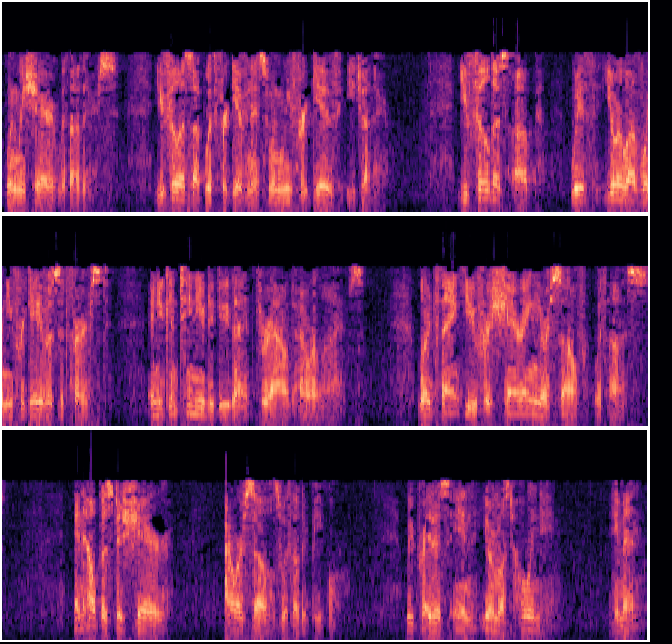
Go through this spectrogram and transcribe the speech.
when we share it with others. You fill us up with forgiveness when we forgive each other. You filled us up with your love when you forgave us at first, and you continue to do that throughout our lives. Lord, thank you for sharing yourself with us, and help us to share ourselves with other people. We pray this in your most holy name. Amen.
